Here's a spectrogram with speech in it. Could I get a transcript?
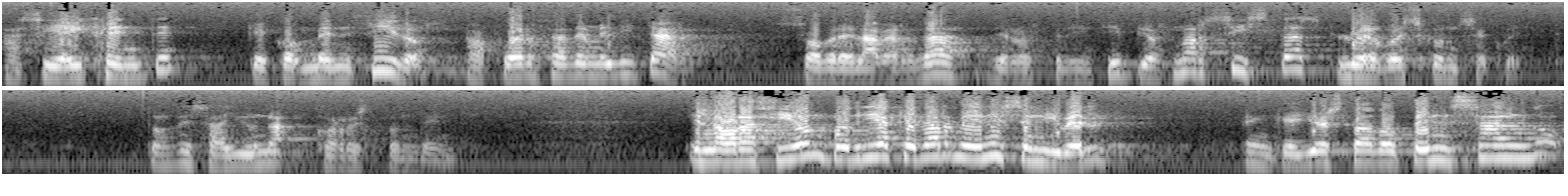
Así hay gente que convencidos a fuerza de meditar sobre la verdad de los principios marxistas, luego es consecuente. Entonces hay una correspondencia. En la oración podría quedarme en ese nivel en que yo he estado pensando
